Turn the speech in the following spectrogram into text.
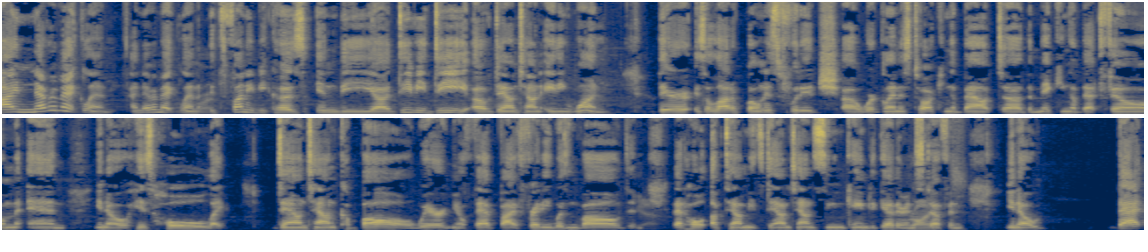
I never met Glenn. I never met Glenn. Right. It's funny because in the uh, DVD of Downtown 81, there is a lot of bonus footage uh, where Glenn is talking about uh, the making of that film and, you know, his whole like downtown cabal where, you know, Fab Five Freddy was involved and Yeah. that whole uptown meets downtown scene came together and Right. stuff. And, you know, that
